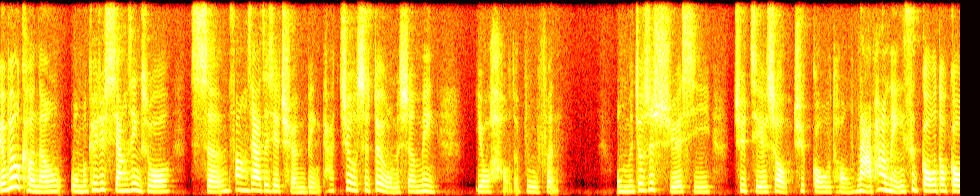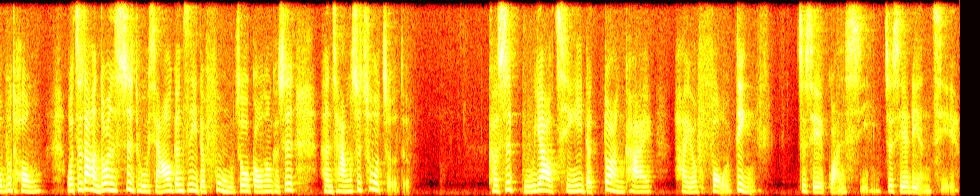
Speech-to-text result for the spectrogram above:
有没有可能，我们可以去相信说，神放下这些权柄，他就是对我们生命有好的部分。我们就是学习去接受、去沟通，哪怕每一次沟都沟不通。我知道很多人试图想要跟自己的父母做沟通，可是很常是挫折的。可是不要轻易的断开，还有否定这些关系、这些连接。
